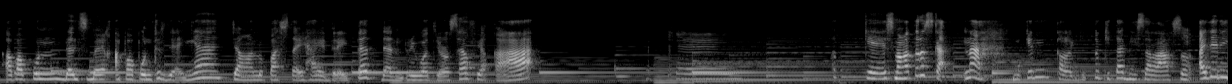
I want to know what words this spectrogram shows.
apa pun dan sebanyak apa pun kerjanya jangan lupa stay hydrated dan reward yourself ya Kak. Oke, semangat terus Kak. Nah, mungkin kalau gitu kita bisa langsung aja di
